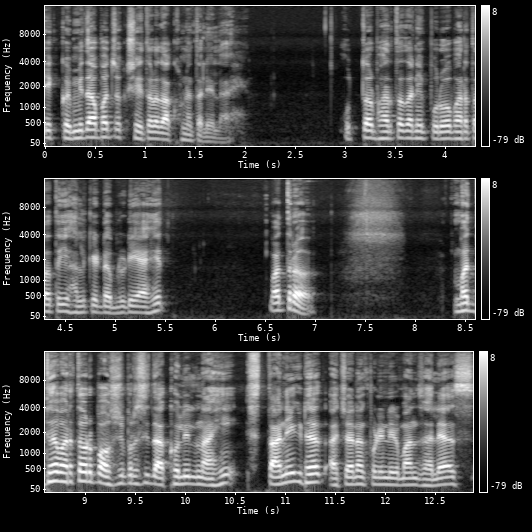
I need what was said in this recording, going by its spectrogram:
एक कमी दाबाचं क्षेत्र दाखवण्यात आलेलं आहे. उत्तर भारतात आणि पूर्व भारतातही हलके डब्ल्यू डी आहेत. मात्र मध्य भारतावर पावसाळी परिस्थिती दाखवलेली नाही. स्थानिक ढग अचानकपणे निर्माण झाल्यास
